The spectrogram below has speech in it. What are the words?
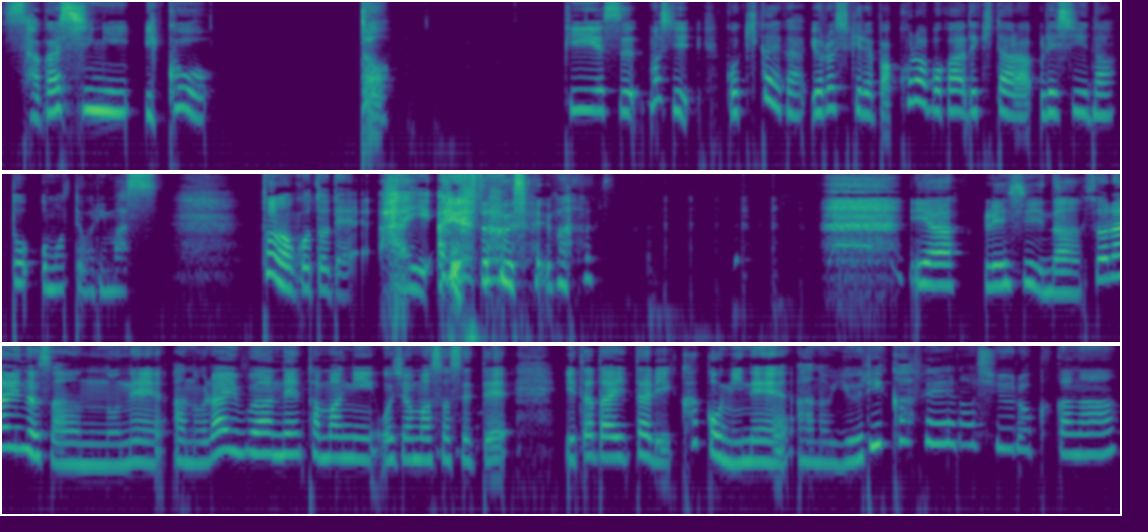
探しに行こう。PS、もしご機会がよろしければコラボができたら嬉しいなと思っております。とのことで、はい、ありがとうございます。いや、嬉しいな。空犬さんのね、あの、ライブはね、たまにお邪魔させていただいたり、過去にね、あの、ゆりカフェの収録かな？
